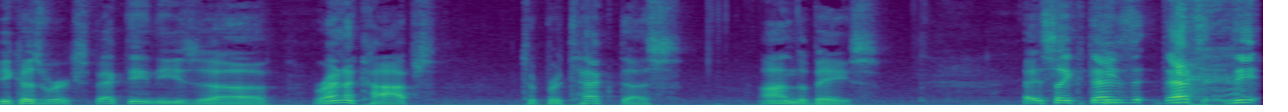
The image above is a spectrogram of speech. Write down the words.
because we're expecting these uh, rent-a-cops to protect us on the base. It's like that is that's the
